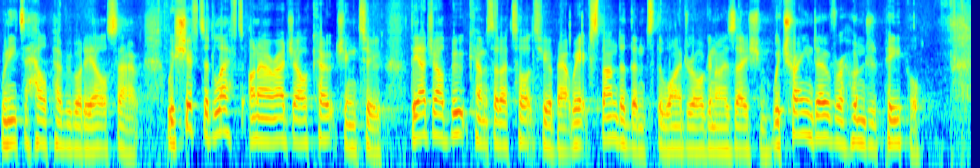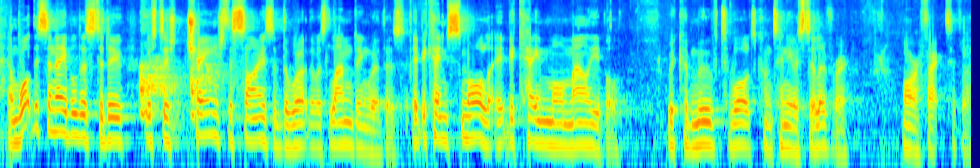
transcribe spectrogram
we need to help everybody else out. We shifted left on our Agile coaching too. The Agile boot camps that I talked to you about, we expanded them to the wider organisation. We trained over 100 people. And what this enabled us to do was to change the size of the work that was landing with us. It became smaller, it became more malleable. We could move towards continuous delivery more effectively.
